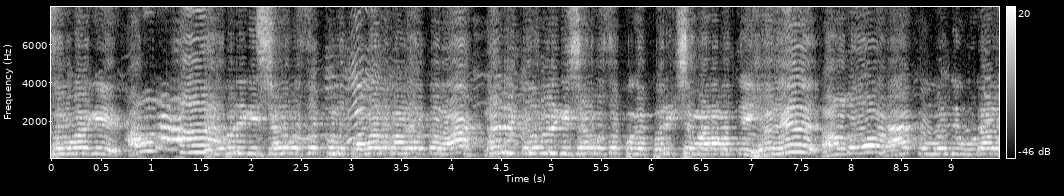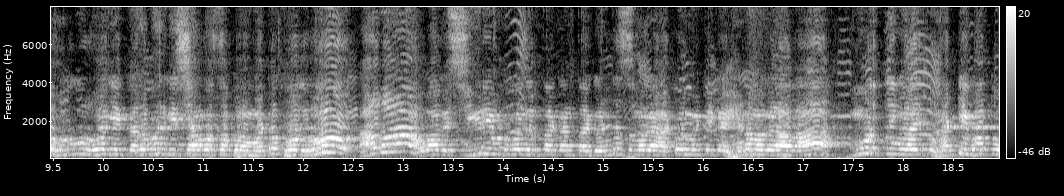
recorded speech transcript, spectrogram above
ಸಲುವಾಗಿ ಕಲಬುರಗಿ ಶರಣಬಸಪ್ಪನ ಪ್ರಮಾಣ ಮಾಡಿ ಹೋಗ್ತಾರ ನನ್ರಿ ಕಲಬುರಗಿ ಶರಣಬಸಪ್ಪಗ ಪರೀಕ್ಷೆ ಮಾಡಮತ್ತಿ ಹೇಳಿ. ಹೌದು. ನಾಲ್ಕು ಮಂದಿ ಉಡಾಳ ಹುಡುಗರು ಹೋಗಿ ಕಲಬುರಗಿ ಶರಣಬಸಪ್ಪನ ಮಠಕ್ಕೆ ಹೋದ್ರು. ಹೌದು. ಅವಾಗ ಸೀರೆ ಉಟ್ಕೊಂಡಿರ್ತಕ್ಕಂತ ಗಂಡಸ ಮಗ ಆಟೋಮೆಟಿಕ್ ಹೆಣ್ಮಗಳಾದ ಮೂರ್ ತಿಂಗಳಾಯ್ತು ಹಟ್ಟಿ ಬಂತು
